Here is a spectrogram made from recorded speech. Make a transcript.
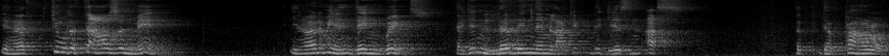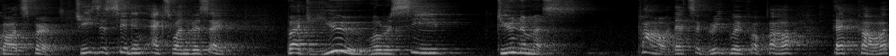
You know, killed a thousand men. You know what I mean? And then went. They didn't live in them like it is in us the, the power of God's Spirit. Jesus said in Acts 1, verse 8, But you will receive dunamis, power. That's a Greek word for power. That power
